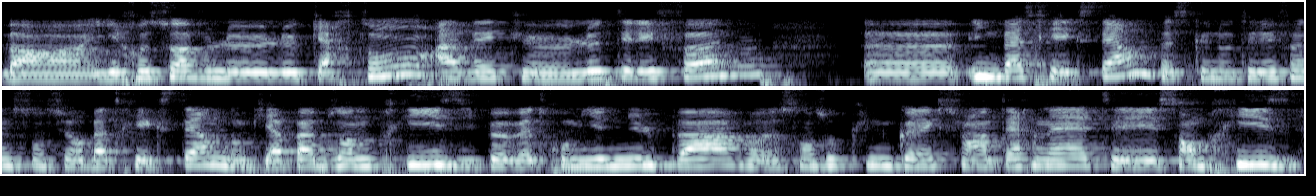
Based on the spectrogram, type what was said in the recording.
ben ils reçoivent le, le carton avec le téléphone euh, une batterie externe parce que nos téléphones sont sur batterie externe, donc il n'y a pas besoin de prise, ils peuvent être au milieu de nulle part, euh, sans aucune connexion internet et sans prise,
